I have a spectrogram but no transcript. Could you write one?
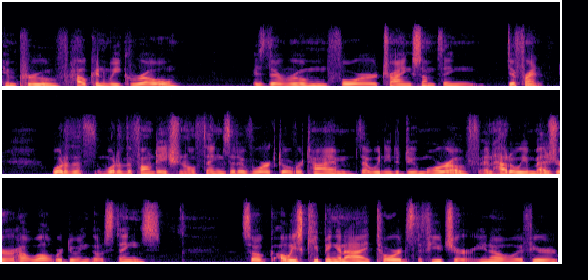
improve, how can we grow, is there room for trying something different? What are the what are the foundational things that have worked over time that we need to do more of, and how do we measure how well we're doing those things? So always keeping an eye towards the future. You know, if you're,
